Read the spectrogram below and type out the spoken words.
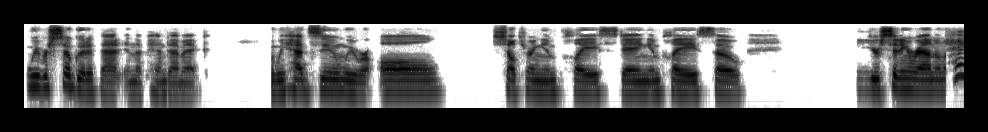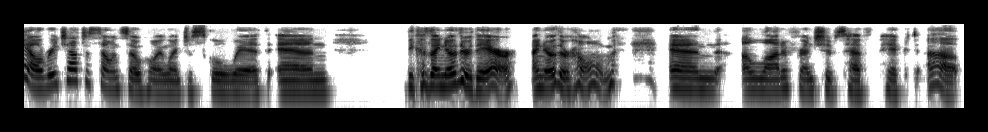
we were so good at that in the pandemic we had zoom we were all sheltering in place staying in place so you're sitting around and like, hey, I'll reach out to so and so who I went to school with. And because I know they're there, I know they're home. And a lot of friendships have picked up.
